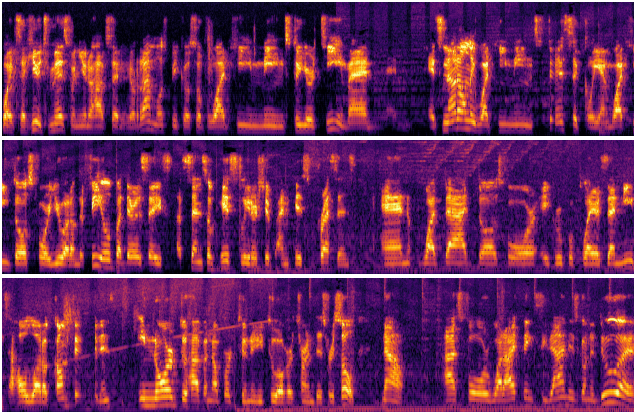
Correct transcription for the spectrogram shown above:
Well, it's a huge miss when you don't have Sergio Ramos because of what he means to your team. And, and, it's not only what he means physically and what he does for you out on the field, but there is a, a sense of his leadership and his presence and what that does for a group of players that needs a whole lot of confidence in order to have an opportunity to overturn this result. Now, as for what I think Zidane is going to do, uh,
